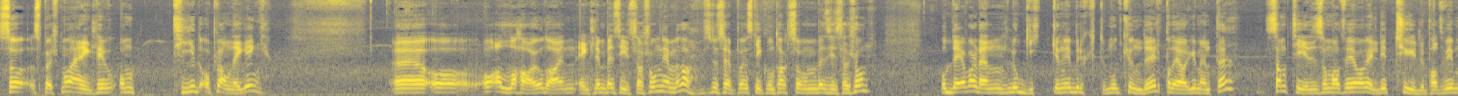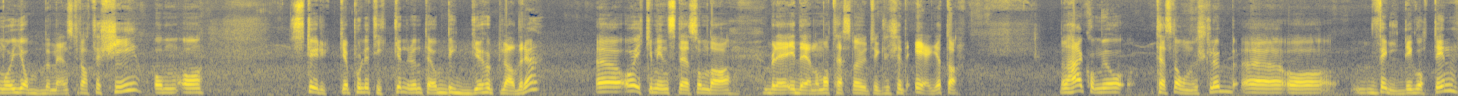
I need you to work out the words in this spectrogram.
Så spørsmålet er egentlig om tid og planlegging. Uh, og, og, alle har jo da en, egentlig en bensinstasjon hjemme, da, hvis du ser på en stikkontakt som en bensinstasjon. Og det var den logikken vi brukte mot kunder på det argumentet. Samtidig som at vi var veldig tydelige på at vi må jobbe med en strategi om å styrke politikken rundt det å bygge hurtigladere. Eh, og ikke minst det som da ble ideen om at Tesla utvikler sitt eget. da. Men her kom jo Tesla Owners Club og veldig godt inn,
